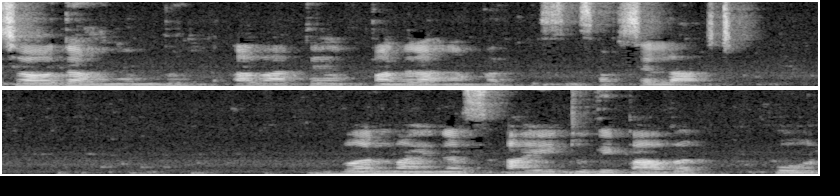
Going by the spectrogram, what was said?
चौदह नंबर अब आते हैं पंद्रह नंबर सबसे last one minus i to the power four.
